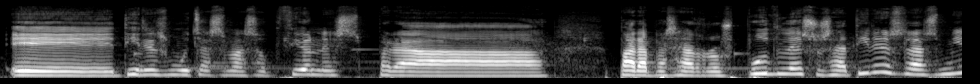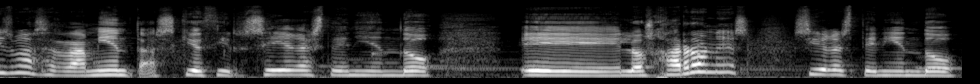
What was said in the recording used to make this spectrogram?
Eh, tienes muchas más opciones para, para, pasar los puzzles. O sea, tienes las mismas herramientas. Quiero decir, sigues teniendo eh, los jarrones, sigues teniendo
